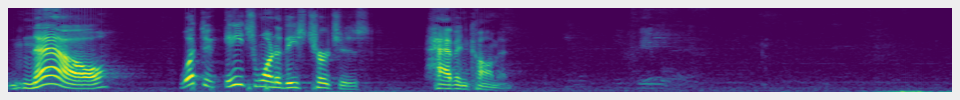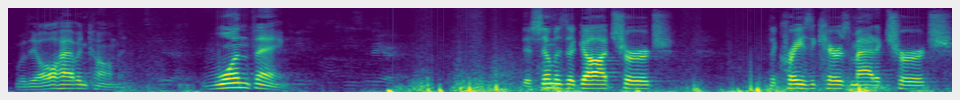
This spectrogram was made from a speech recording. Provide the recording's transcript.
now, what do each one of these churches have in common? What do they all have in common? One thing. The Assemblies of God Church, the crazy charismatic church,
